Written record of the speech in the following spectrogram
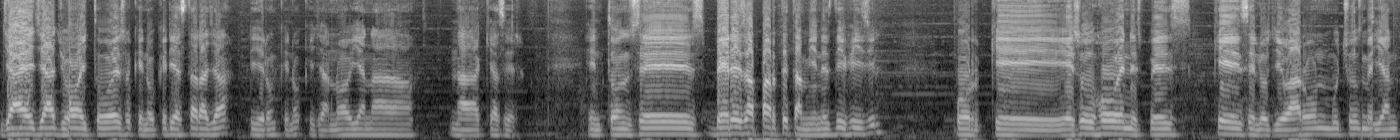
Ya ella yo y todo eso, que no quería estar allá, le dijeron que no, que ya no había nada, nada que hacer. Entonces, ver esa parte también es difícil, porque esos jóvenes, pues, que se los llevaron, muchos me decían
